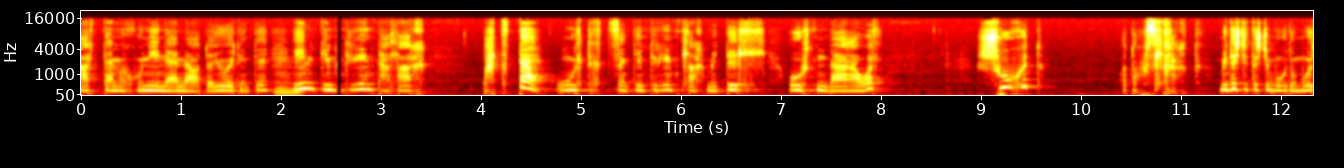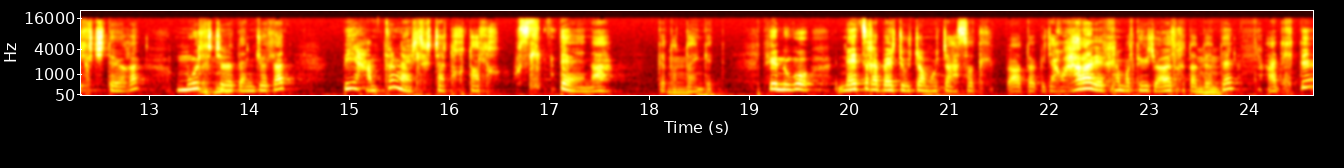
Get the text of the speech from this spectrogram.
харт амих хүний 8 одоо юу гэдэг те энэ гимтэргийн талаарх баттай үйлдэгдсэн гимтэргийн талаарх мэдээлэл өөрт нь байгаа бол шүүхэд одоо хүсэлт гаргадаг. Мэдээж тэд чинь бүгд өмөөлөгчтэй байгаа. өмүүлэгчрөө дамжуулаад би хамтран ажиллагчаа тогтоолох хүсэлттэй байна гэд одоо ингээд Тэгэхээр нөгөө найзгаа барьж өгч байгаа мөж асуудал одоо гэж яг хараар ярих юм бол тэгж ойлгоход байна те. А тэгвэл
